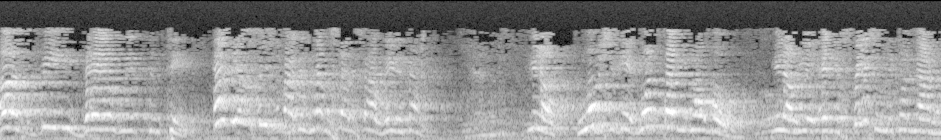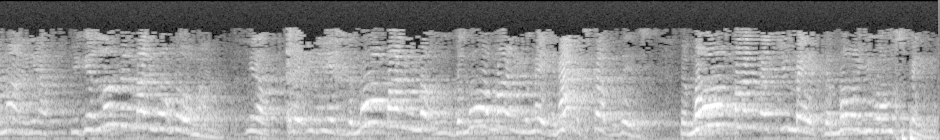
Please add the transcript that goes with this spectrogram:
us be there with content. Have you ever seen somebody that's never satisfied with anything? You know, once you get one thing, you want more. You know, and especially when it comes down to money, you know, you get a little bit of money, you want more money. You know, the more money, you, the more money you make, and I discovered this, the more money that you make, the more you won't spend.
